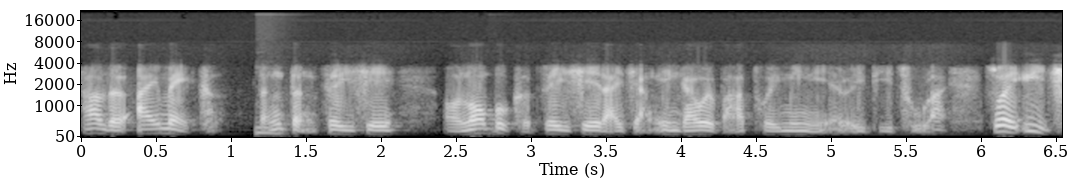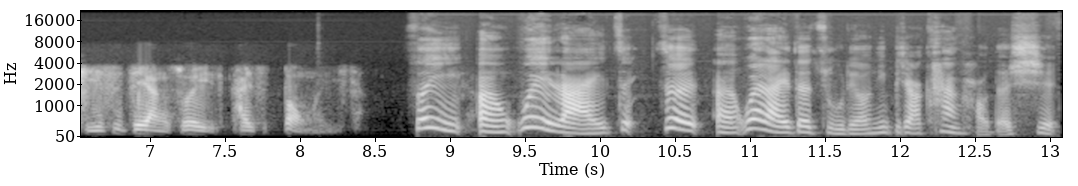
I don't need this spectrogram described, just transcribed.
他的 iMac 等等这一些。哦，notebook 这一些来讲，应该会把它推 mini LED 出来，所以预期是这样，所以开始动了一下。所以，呃，未来这这呃未来的主流，你比较看好的是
